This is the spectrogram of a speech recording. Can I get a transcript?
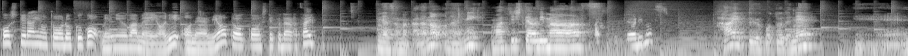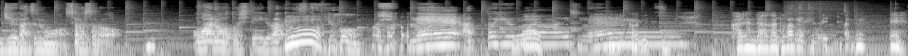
公式 LINE を登録後、メニュー画面よりお悩みを投稿してください。皆様からのお悩みお待ちしております。お待ちしております。はい。ということでね、えー10月もそろそろうん終わろうとしているわけですけれども、ねえ、あっという間ですね。二ヶカレンダーがどんどん減っていきますね。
